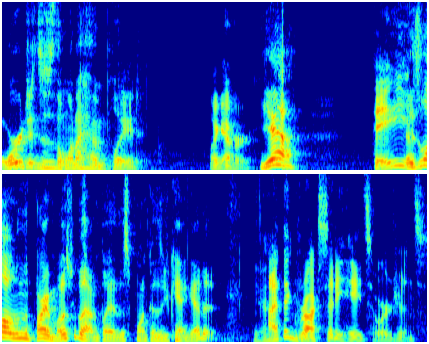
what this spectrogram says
Origins is the one I haven't played, like ever. Yeah. They, It's a lot of them that probably most people haven't played at this point because you can't get it. Yeah. I think Rocksteady hates Origins.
